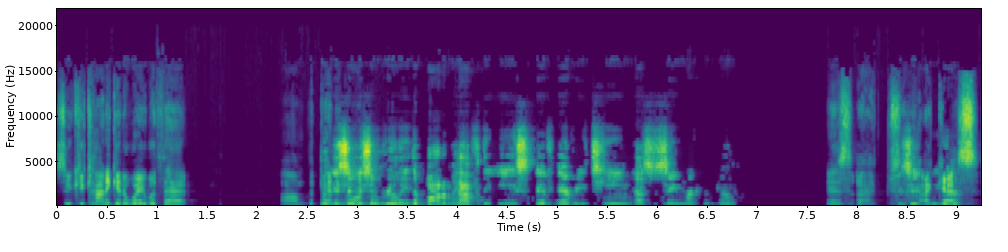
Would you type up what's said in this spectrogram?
So you could kind of get away with that. Um, depending is it, on is who, it really the bottom half of the East if every team has the same record though? Is, uh, is I weaker? guess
